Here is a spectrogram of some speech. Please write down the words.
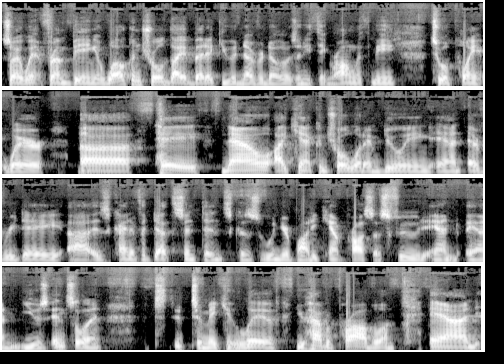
So i went from being a well-controlled diabetic you would never know there was anything wrong with me to a point where uh, hey, now I can't control what I'm doing, and every day uh, is kind of a death sentence because when your body can't process food and and use insulin t- to make you live, you have a problem. And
